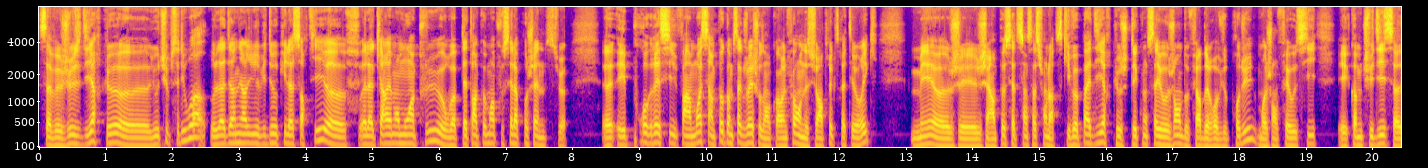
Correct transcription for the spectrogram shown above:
ça veut juste dire que euh, YouTube se dit waouh, la dernière vidéo qu'il a sortie, euh, elle a carrément moins plu, on va peut-être un peu moins pousser la prochaine, si tu veux. Euh, et progressif, enfin moi c'est un peu comme ça que je vois les choses. Encore une fois, on est sur un truc très théorique, mais euh, j'ai un peu cette sensation-là. Ce qui ne veut pas dire que je déconseille aux gens de faire des reviews de produits. Moi, j'en fais aussi. Et comme tu dis, ça,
